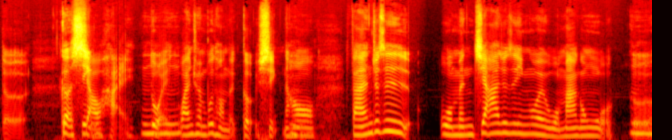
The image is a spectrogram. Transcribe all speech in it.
的个性。小孩，对，完全不同的个性，然后。反正就是我们家，就是因为我妈跟我哥，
